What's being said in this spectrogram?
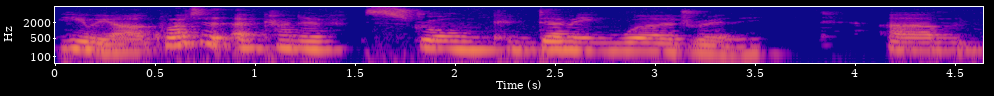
here we are, quite a, a, kind of strong condemning word really. Um,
